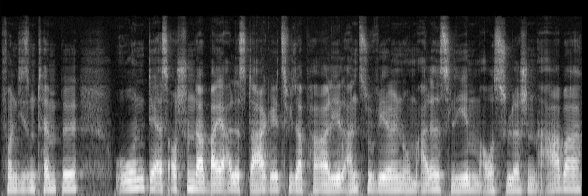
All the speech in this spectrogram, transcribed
von diesem Tempel. Und der ist auch schon dabei, alle Stargates wieder parallel anzuwählen, um alles Leben auszulöschen. Aber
